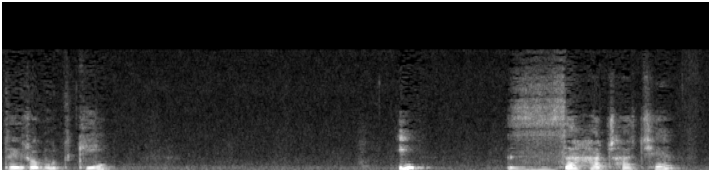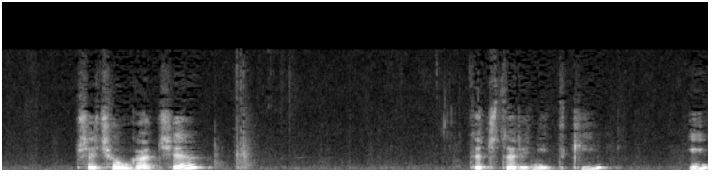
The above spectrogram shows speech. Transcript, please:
tej robótki i zahaczacie, przeciągacie te cztery nitki i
